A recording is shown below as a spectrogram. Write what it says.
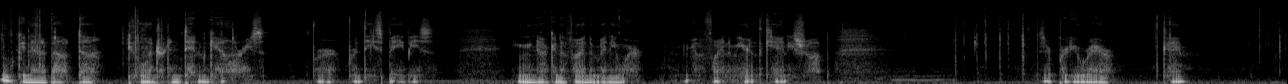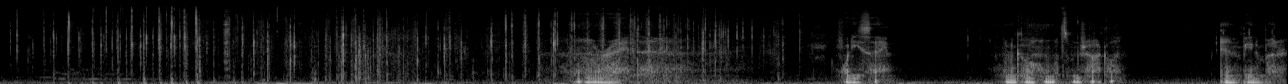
Looking at about uh, 210 calories for, for these babies. You're not going to find them anywhere. You're to find them here in the candy shop. These are pretty rare, okay? Alright. What do you say? I'm to go home with some chocolate and peanut butter.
